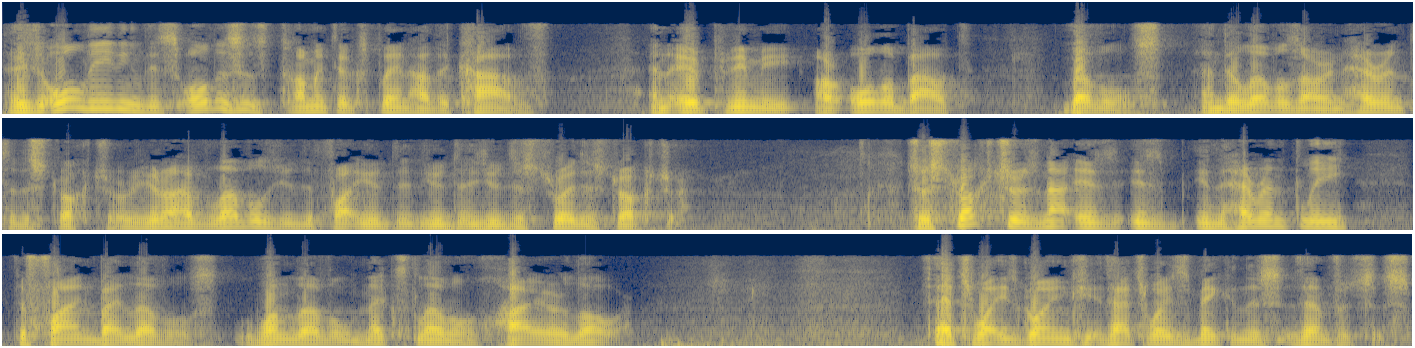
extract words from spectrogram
It's all leading this, all this is coming to explain how the Kav and Er Primi are all about levels. And the levels are inherent to the structure. You don't have levels, you, defi- you, you, you destroy the structure. So structure is not is, is inherently defined by levels. One level, next level, higher, lower. That's why he's going. That's why he's making this emphasis.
